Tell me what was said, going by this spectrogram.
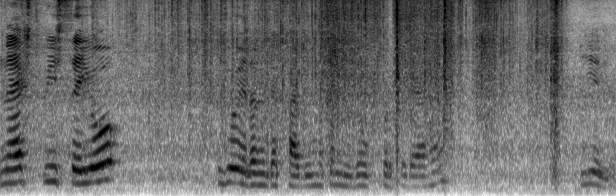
नेक्स्ट पीस सही हो जो ये रंग दिखा दूँ मतलब मुझे ऊपर पड़ा है ये लो।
